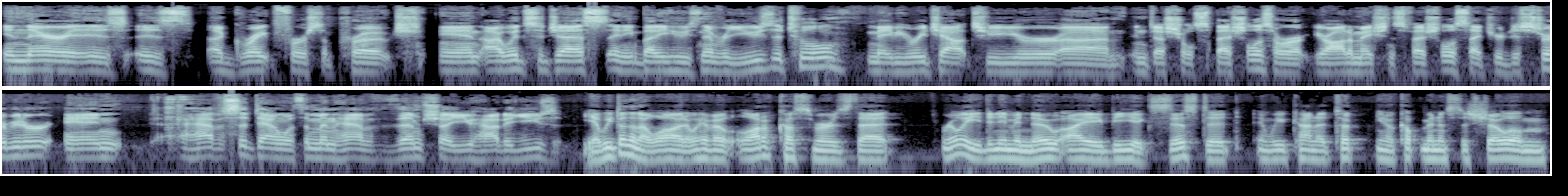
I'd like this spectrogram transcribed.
in there is is a great first approach. And i would suggest anybody who's never used the tool maybe reach out to your um, industrial specialist or your automation specialist at your distributor and have a sit down with them and have them show you how to use it. Yeah we've done that a lot. We have a lot of customers that really didn't even know iab existed. And we kind of took you know a couple minutes to show them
